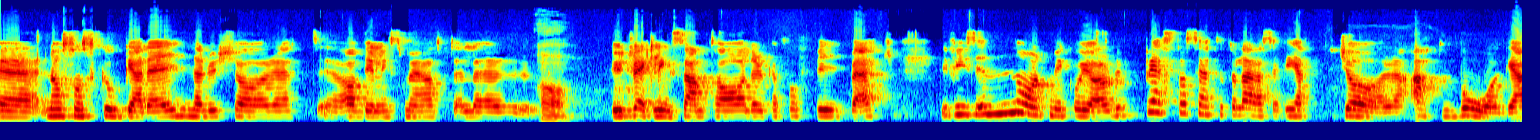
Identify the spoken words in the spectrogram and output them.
eh, någon som skuggar dig när du kör ett eh, avdelningsmöte eller ja. Utvecklingssamtal där du kan få feedback. Det finns enormt mycket att göra och det bästa sättet att lära sig är att göra, att våga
